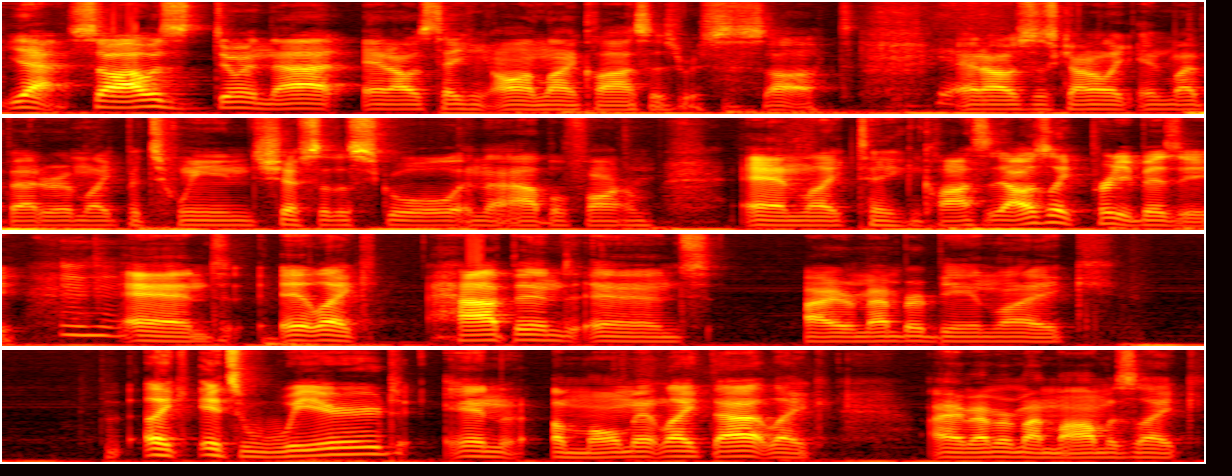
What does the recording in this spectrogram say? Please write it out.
yeah, so I was doing that, and I was taking online classes, which sucked. Yeah. And I was just kind of like in my bedroom, like between shifts of the school and the apple farm, and like taking classes. I was like pretty busy, Mm-hmm. and it like happened, and I remember being like, like it's weird in a moment like that. Like I remember my mom was like,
